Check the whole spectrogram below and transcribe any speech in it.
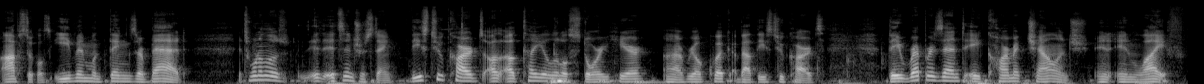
obstacles even when things are bad. It's one of those it, it's interesting. These two cards I'll, I'll tell you a little story here uh, real quick about these two cards. They represent a karmic challenge in, in life.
